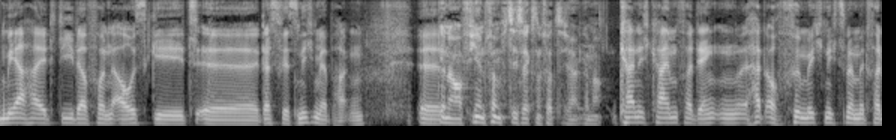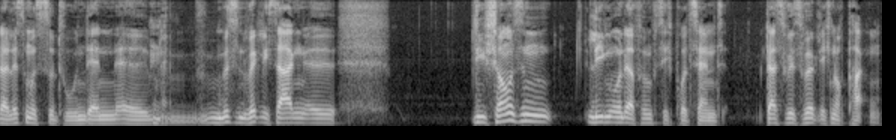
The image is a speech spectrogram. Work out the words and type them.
Mehrheit, die davon ausgeht, äh, dass wir es nicht mehr packen. Äh, genau, 54, 46, ja, genau. Kann ich keinem verdenken, hat auch für mich nichts mehr mit Fatalismus zu tun, denn äh, nee. müssen wirklich sagen, äh, die Chancen liegen unter 50 Prozent, dass wir es wirklich noch packen.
